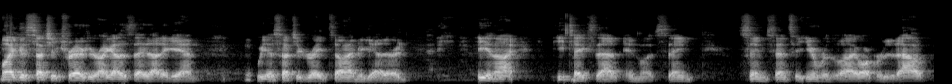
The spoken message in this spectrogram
Mike is such a treasure. I got to say that again. We had such a great time together, and he and I, he takes that in the same same sense of humor that I offered it out.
